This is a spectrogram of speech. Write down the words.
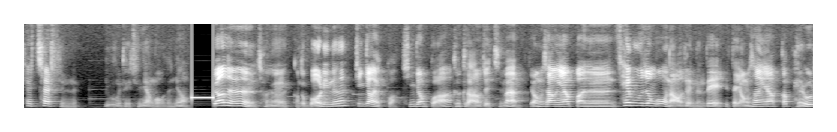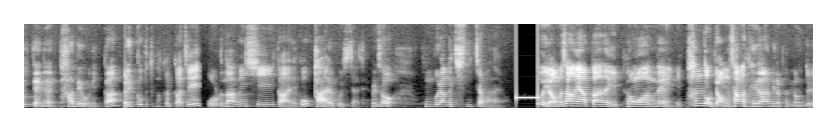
캐치할 수 있는 이 부분이 되게 중요한 거거든요. 뼈는 정형외과, 그러니까 머리는 신경외과, 신경과 그렇게 나눠져 있지만 영상의학과는 세부 전공은 나눠져 있는데 일단 영상의학과 배울 때는 다 배우니까 머리끝부터 발끝까지 오로나민 C가 아니고 다 알고 있어야 돼요. 그래서 공부량 게 진짜 많아요. 또 영상의학과는 이 병원의 이 판독 영상 대감이라는 별명도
